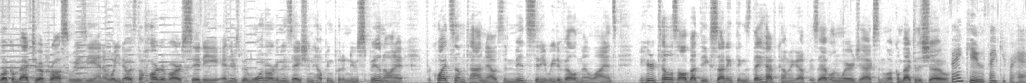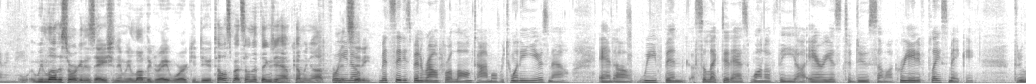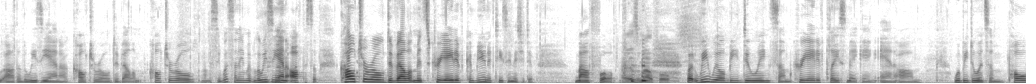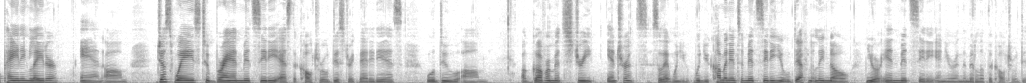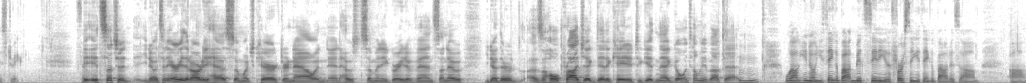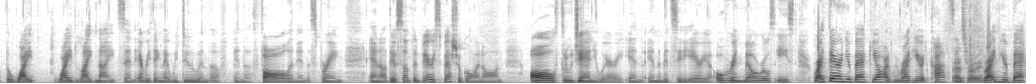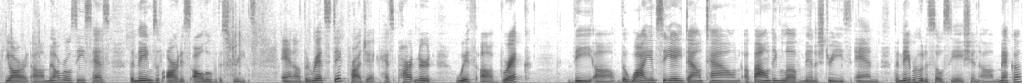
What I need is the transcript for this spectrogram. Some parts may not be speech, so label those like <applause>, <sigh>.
Welcome back to Across Louisiana. Well, you know, it's the heart of our city, and there's been one organization helping put a new spin on it for quite some time now. It's the Mid-City Redevelopment Alliance. And here to tell us all about the exciting things they have coming up is Evelyn Ware Jackson. Welcome back to the show. Thank you. Thank you for having me. We love this organization and we love the great work you do. Tell us about some of the things you have coming up for well, Mid-City. You know, Mid-City's been around for a long time, over 20 years now. And uh, we've been selected as one of the uh, areas to do some uh, creative placemaking through uh, the Louisiana Cultural Development, Cultural, let me see, what's the name of it? Louisiana <laughs> Office of Cultural Development's Creative Communities Initiative. Mouthful. That is a mouthful. <laughs> but we will be doing some creative placemaking and um, we'll be doing some pole painting later and um, just ways to brand Mid-City as the cultural district that it is. We'll do um, a government street entrance so that when you when you're coming into Mid City, you'll definitely know you're in Mid City and you're in the middle of the cultural district. So. It's such a, you know, it's an area that already has so much character now and, and hosts so many great events. I know, you know, there's a whole project dedicated to getting that going. Tell me about that. Mm -hmm. Well, you know, you think about Mid City, the first thing you think about is um, uh, the white white light nights and everything that we do in the in the fall and in the spring. And uh, there's something very special going on all through January in, in the Mid-City area. Over in Melrose East, right there in your backyard. We're right here at Cox. That's right. Right in your backyard. Uh, Melrose East has the names of artists all over the streets. And uh, the Red Stick Project has partnered with uh, BREC, the, uh, the YMCA downtown, Abounding Love Ministries, and the Neighborhood Association, uh, Mecca.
